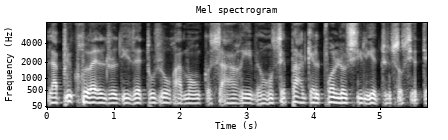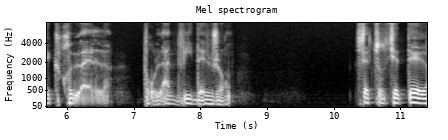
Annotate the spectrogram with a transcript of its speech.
la plus cruelle, je disais toujours avant que ça arrive, on ne sait pas à quel point le Chili est une société cruelle pour la vie des gens cette société,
